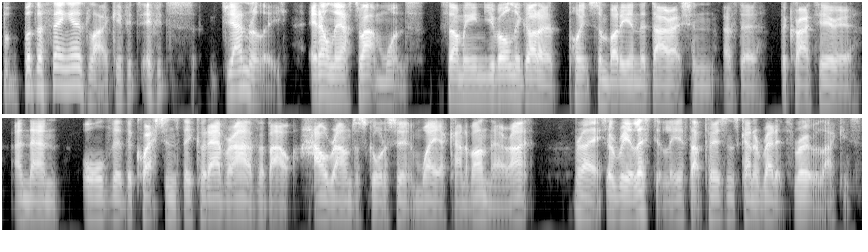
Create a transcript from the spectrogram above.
but but the thing is, like, if it's if it's generally, it only has to happen once. So I mean, you've only got to point somebody in the direction of the the criteria, and then all the the questions they could ever have about how rounds are scored a certain way are kind of on there, right? right. So realistically, if that person's kind of read it through, like it's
